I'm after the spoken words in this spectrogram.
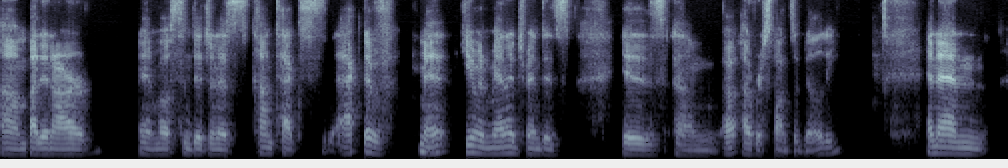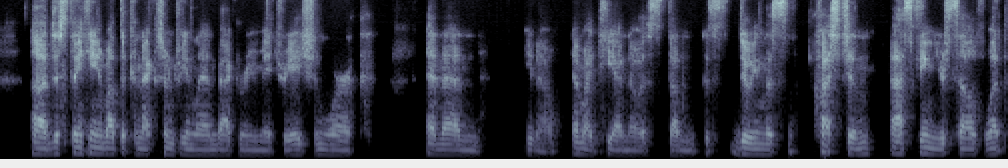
um, but in our in most indigenous contexts, active man, human management is is um, a, a, responsibility. And then uh, just thinking about the connection between land back and rematriation work, and then you know MIT I know is done is doing this question, asking yourself what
